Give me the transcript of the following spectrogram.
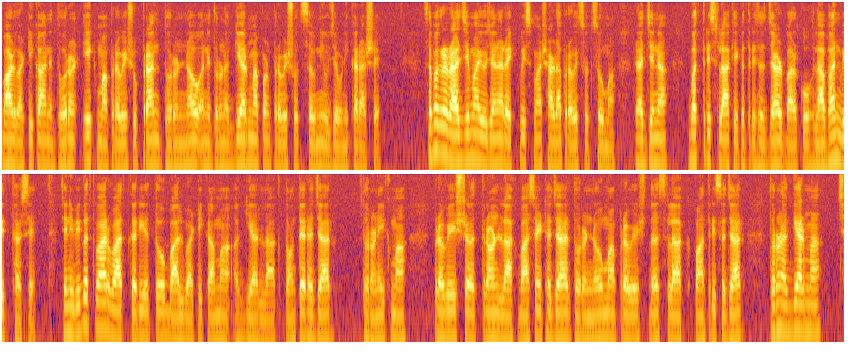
બાળવાટિકા અને ધોરણ એકમાં પ્રવેશ ઉપરાંત ધોરણ નવ અને ધોરણ અગિયારમાં પણ પ્રવેશોત્સવની ઉજવણી કરાશે. સમગ્ર રાજ્યમાં યોજાનારા એકવીસમાં શાળા પ્રવેશોત્સવમાં રાજ્યના બત્રીસ લાખ એકત્રીસ હજાર બાળકો લાભાન્વિત થશે. જેની વિગતવાર વાત કરીએ તો બાલવાટિકામાં અગિયાર લાખ તોતેર હજાર ધોરણ એકમાં પ્રવેશ ત્રણ લાખ બાસઠ હજાર, ધોરણ નવમાં પ્રવેશ દસ લાખ પાંત્રીસ હજાર, ધોરણ અગિયારમાં છ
